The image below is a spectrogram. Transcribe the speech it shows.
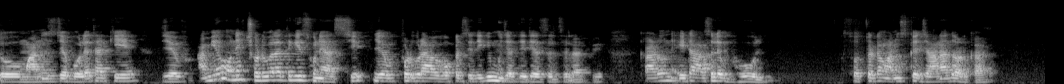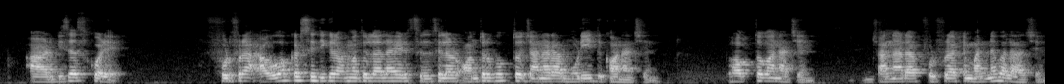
তো মানুষ যে বলে থাকে যে, আমিও অনেক ছোটবেলা থেকেই শুনে আসছি যে, ফুটবল আবু বকর সিদ্দিকী মুজাদ্দিদিয়া সিলসিলার পীর। কারণ এটা আসলে ভুল। সত্যটা মানুষকে জানা দরকার। আর বিশেষ করে ফুরফুরা আবু বকর সিদ্দিক রহমতুল্লাহের সিলসিলার অন্তর্ভুক্ত জানারা মুরিদগণ আছেন, ভক্তগণ আছেন, জানারা ফুরফুরাকে মান্যবালা আছেন।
